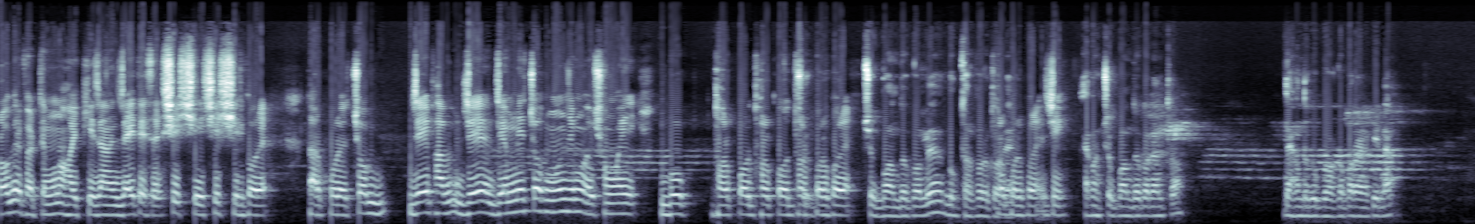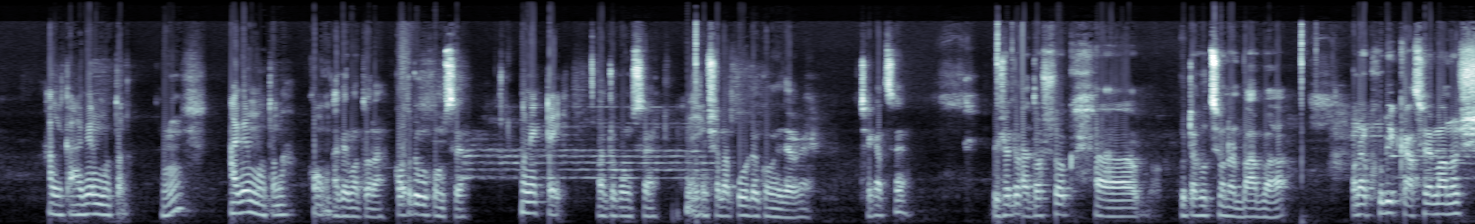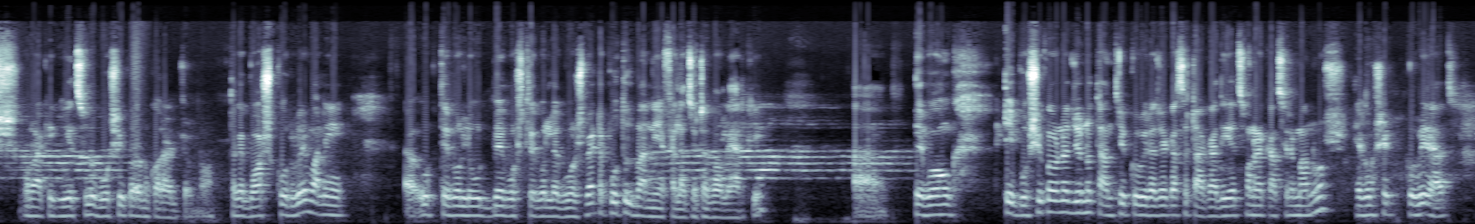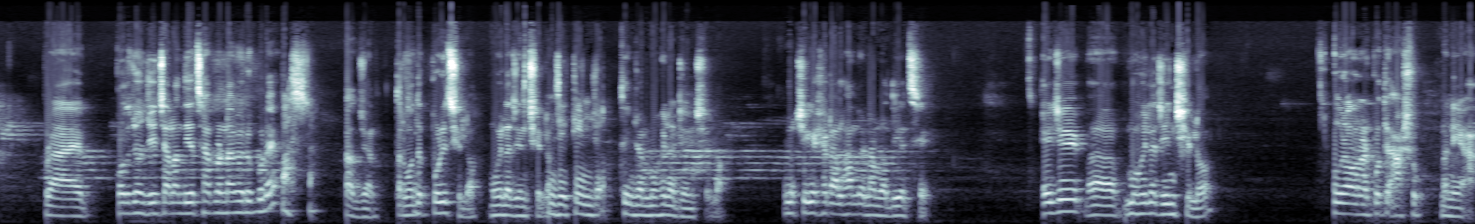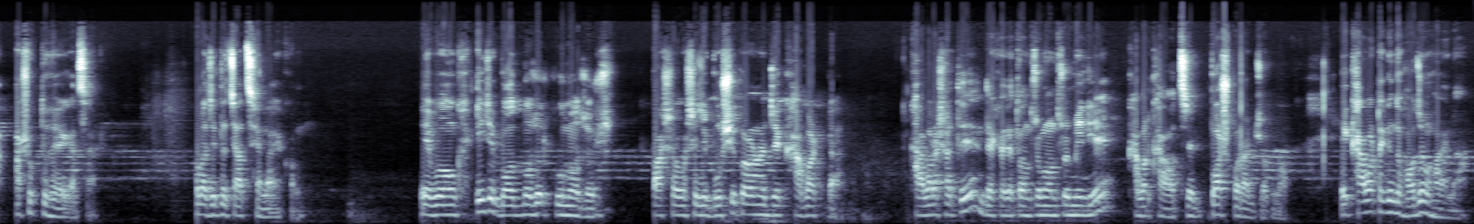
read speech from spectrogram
রোগের ফেরতে মনে হয় কি জানি যাইতেছে শিরশির শিরশির করে। তারপরে চোখ যেভাবে যে যেমনি চোখ মন যেমন ওই সময় বুক ধরপর ধরপর ধরপর করে। চোখ বন্ধ করলে বুক ধরপর করে? ধরপর করে জি। এখন চোখ বন্ধ করেন তো? দেখেন তো বুক ধরপড় করেন কি না হালকা আগের মতো হুম? আগের মতো না কম। আগের মতো না। কতটুকু কমছে? অনেকটাই। একটু কমছে? ইনশাল্লাহ পুরোটা কমে যাবে। ঠিক আছে? বিষয়টা দর্শক ওটা হচ্ছে ওনার বাবা। ওনার খুবই কাছের মানুষ। ওনাকে গিয়েছিল বশীকরণ করার জন্য। তাকে বশ করবে মানে উঠতে বললে উঠবে বসতে বললে বসবে। একটা পুতুল বানিয়ে ফেলা যেটা বলে আর কি। এবং এই বশীকরণের জন্য তান্ত্রিক কবিরাজের কাছে টাকা দিয়েছে ওনার কাছের মানুষ। এবং সেই কবিরাজ প্রায় কতজন জিন চালান দিয়েছে আপনার নামের উপরে? পাঁচটা। পাঁচজন। তার মধ্যে পরি ছিল মহিলা জিন ছিল? জি তিনজন। তিনজন মহিলা জিন ছিল। কোনো চিকিৎসাটা আলহামদুলিল্লাহ আমরা দিয়েছি। এই যে আহ, মহিলা জিন ছিল ওরা ওনার প্রতি আসক মানে আসক্ত হয়ে গেছে। ওরা যেতে চাচ্ছে না এখন। এবং এই যে বদনজর কুনজর পাশাপাশি যে বশীকরণের যে খাবারটা খাবারের সাথে দেখা যায় তন্ত্রমন্ত্র মিলিয়ে খাবার খাওয়াচ্ছে বশ করার জন্য। এই খাবারটা কিন্তু হজম হয় না।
